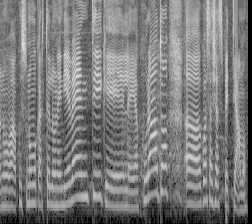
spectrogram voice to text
nuova, questo nuovo cartellone di eventi che lei ha curato, uh, cosa ci aspettiamo?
